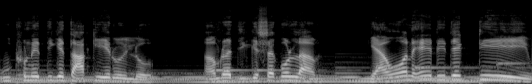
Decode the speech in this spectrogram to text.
উঠোনের দিকে তাকিয়ে রইল। আমরা জিজ্ঞাসা করলাম, কেমন হে ডিটেকটিভ?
